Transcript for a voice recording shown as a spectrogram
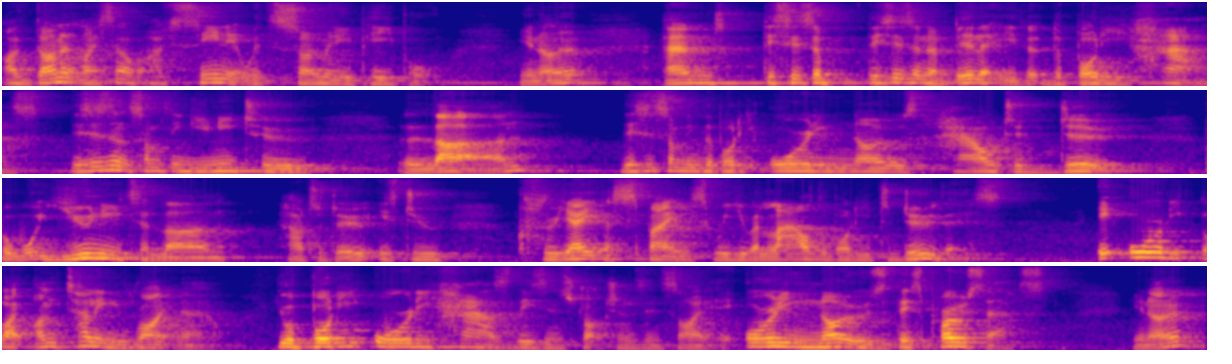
I've done it myself. I've seen it with so many people, you know? And this is a this is an ability that the body has. This isn't something you need to learn. This is something the body already knows how to do. But what you need to learn how to do is to create a space where you allow the body to do this. It already like I'm telling you right now, your body already has these instructions inside it. It already knows this process, you know?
